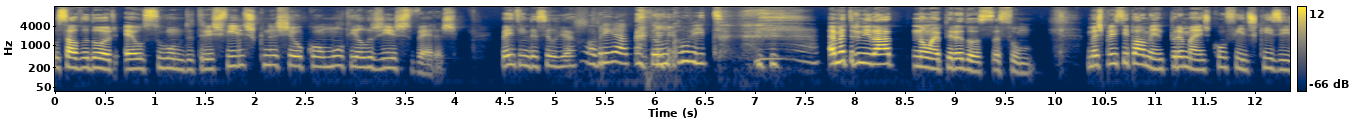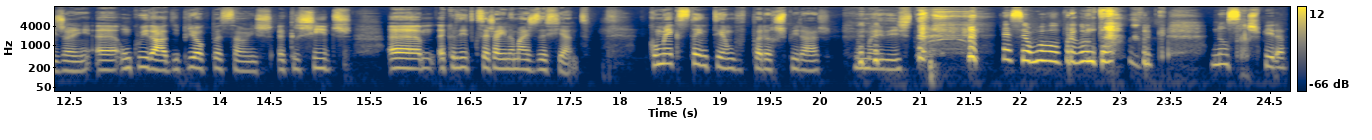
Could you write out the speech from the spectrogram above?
O Salvador é o segundo de três filhos que nasceu com multialergias severas. Bem-vinda, Silvia. Obrigada pelo convite. A maternidade não é pera doce, assumo. Mas principalmente para mães com filhos que exigem uh, um cuidado e preocupações acrescidos, uh, acredito que seja ainda mais desafiante. Como é que se tem tempo para respirar no meio disto? Essa é uma boa pergunta, porque não se respira.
